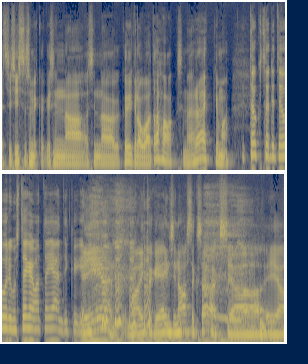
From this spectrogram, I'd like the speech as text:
et siis istusime ikkagi sinna, sinna köögilaua taha, hakkasime rääkima. doktoritöö uurimus tegemata ei jäänud ikkagi? ei jäänud, ma ikkagi jäin sinna aastaks ajaks ja, ja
